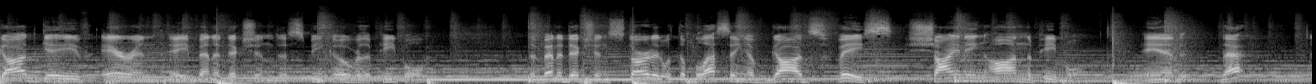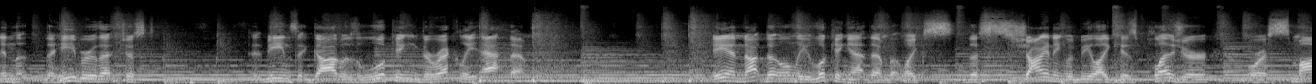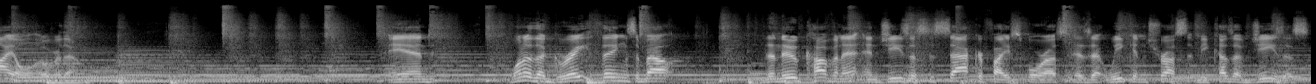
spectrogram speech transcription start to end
God gave Aaron a benediction to speak over the people, the benediction started with the blessing of God's face shining on the people. And that, in the, the Hebrew, that just it means that God was looking directly at them. And not only looking at them, but like the shining would be like his pleasure or a smile over them. And one of the great things about the new covenant and Jesus' sacrifice for us is that we can trust that because of Jesus,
